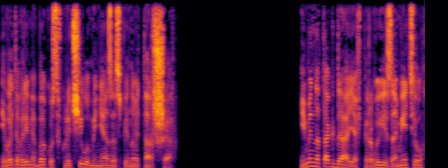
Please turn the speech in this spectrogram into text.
и в это время Бекус включил у меня за спиной торшер. Именно тогда я впервые заметил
